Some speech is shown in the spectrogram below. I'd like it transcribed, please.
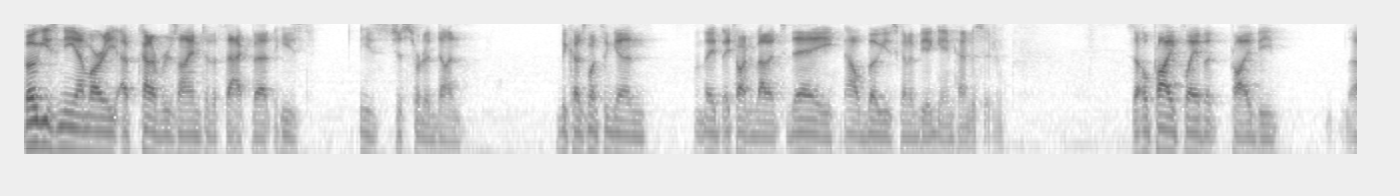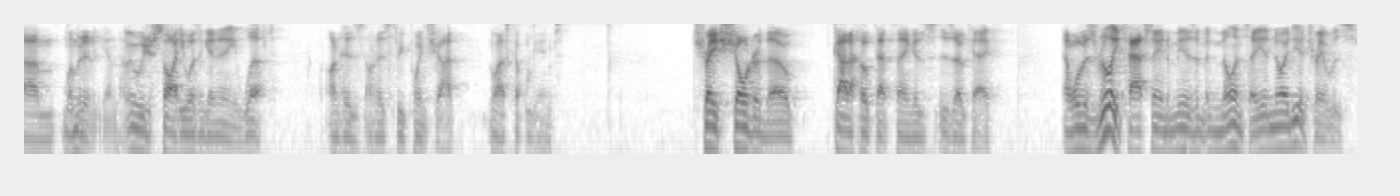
Bogey's knee, I'm already I've kind of resigned to the fact that he's he's just sort of done. Because once again, they, they talked about it today, how Bogey's going to be a game time decision. So he'll probably play, but probably be um, limited again. I mean, we just saw he wasn't getting any lift on his on his three point shot the last couple games. Trey's shoulder, though, gotta hope that thing is is okay. And what was really fascinating to me is that McMillan said he had no idea Trey was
